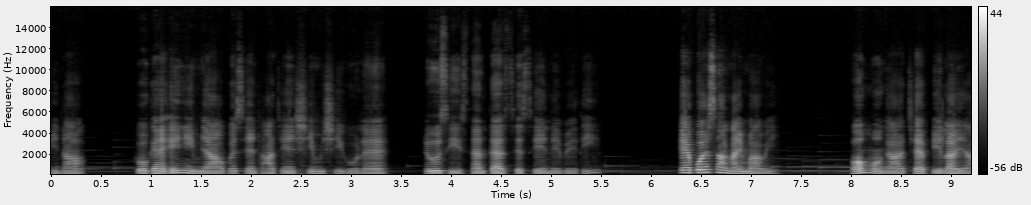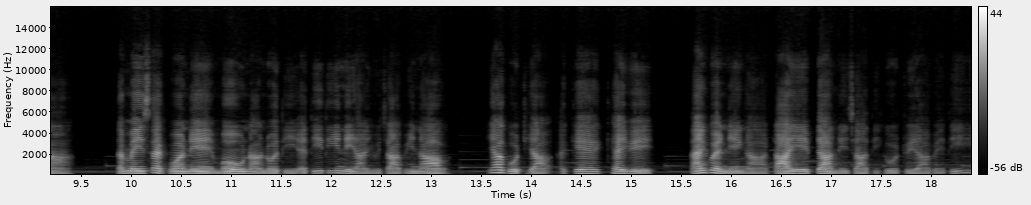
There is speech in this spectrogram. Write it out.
ပြီးနောက် ကိုကန်အင်ဂျီများဝတ်ဆင်ထားခြင်းရှိမရှိကိုလည်းဒူးစီစမ်းသက်စစ်ဆေးနေပေသည်ကဲပွဲဆောင်နိုင်ပါပြီဘောမွန်ကချက်ပေးလိုက်ရာတမိန်ဆက်ကွန်းနဲ့မုံနာတို့သည်အတီးတီးနေရာယူကြပြီးနောက်တယောက်ကိုတယောက်အကဲခက်၍တိုင်းခွက်နှင်းကဓာရေးပြနေကြသည်ကိုတွေ့ရပေသည်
